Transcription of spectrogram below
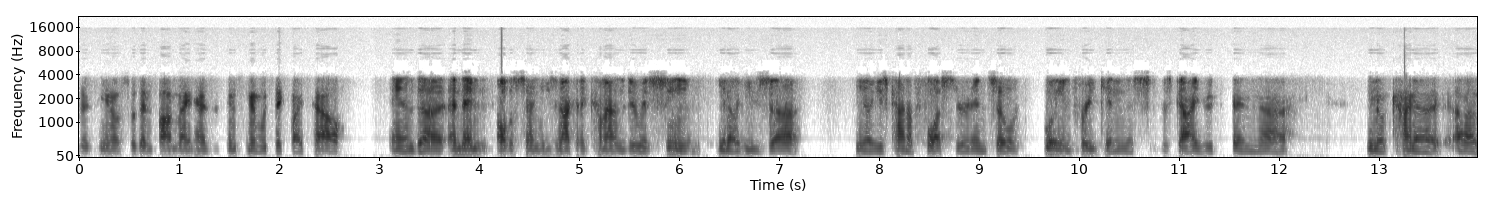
that you know so then Bob Knight has this incident with Dick Vitale. And uh, and then all of a sudden he's not going to come out and do his scene. You know he's uh, you know he's kind of flustered, and so William Friedkin, this this guy who'd been uh, you know kind of uh,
